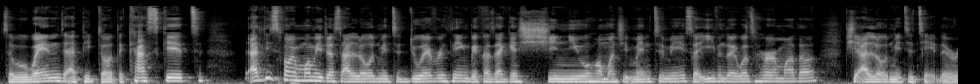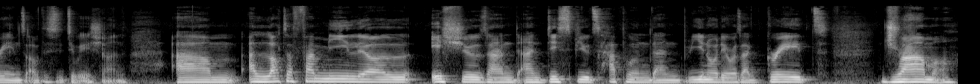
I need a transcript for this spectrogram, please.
So we went. I picked out the casket. At this point, mommy just allowed me to do everything because I guess she knew how much it meant to me. So even though it was her mother, she allowed me to take the reins of the situation. Um, a lot of familial issues and, and disputes happened, and you know, there was a great drama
